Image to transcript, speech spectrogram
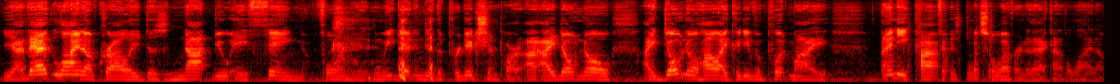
Yeah, that lineup, Crawly, does not do a thing for me. When we get into the prediction part, I, I, don't know. I don't know how I could even put my any confidence whatsoever into that kind of a lineup.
